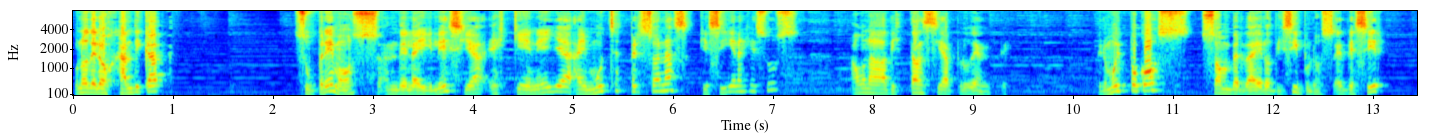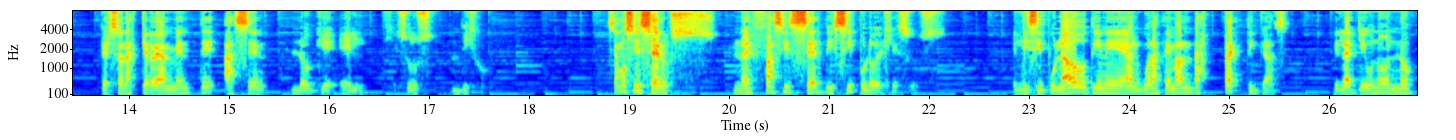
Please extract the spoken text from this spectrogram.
Uno de los handicaps supremos de la iglesia es que en ella hay muchas personas que siguen a Jesús a una distancia prudente. Pero muy pocos son verdaderos discípulos, es decir, personas que realmente hacen lo que Él, Jesús, dijo. Seamos sinceros, no es fácil ser discípulo de Jesús. El discipulado tiene algunas demandas prácticas de las que uno no,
